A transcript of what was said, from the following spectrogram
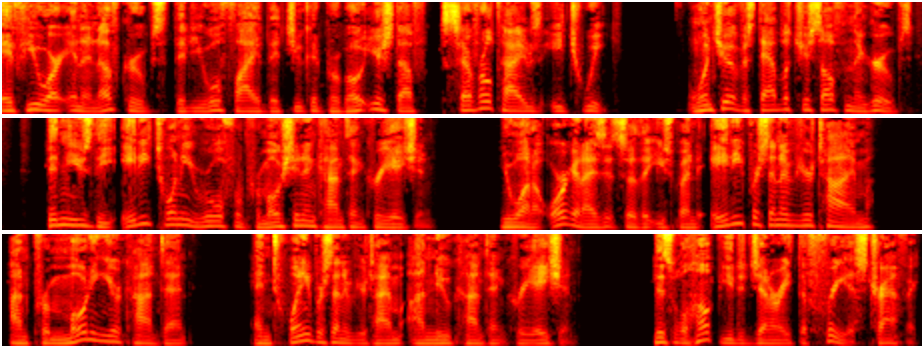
If you are in enough groups, then you will find that you could promote your stuff several times each week. Once you have established yourself in the groups, then use the 80-20 rule for promotion and content creation. You want to organize it so that you spend 80% of your time on promoting your content and 20% of your time on new content creation. This will help you to generate the freest traffic.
